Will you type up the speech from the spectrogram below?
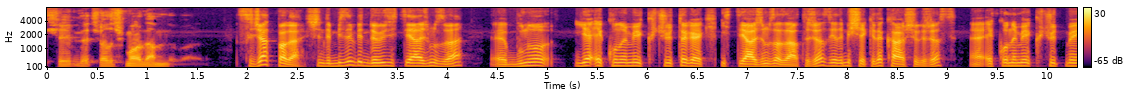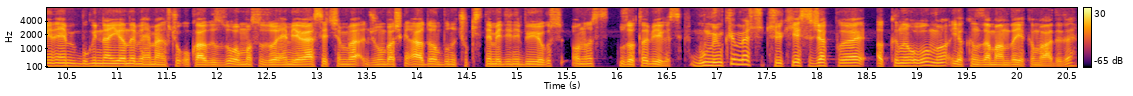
Şeyimde çalışma odamda var. Sıcak para. Şimdi bizim bir döviz ihtiyacımız var. Ee, bunu ya ekonomiyi küçülterek ihtiyacımızı azaltacağız ya da bir şekilde karşılayacağız. Ee, ekonomiyi küçültmeyin hem bugünden yarına bir hemen çok o kadar hızlı olması zor. Hem yerel seçim ve Cumhurbaşkanı Erdoğan bunu çok istemediğini biliyoruz. Onu uzatabiliriz. Bu mümkün mü? Türkiye sıcak para akını olur mu yakın zamanda, yakın vadede?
